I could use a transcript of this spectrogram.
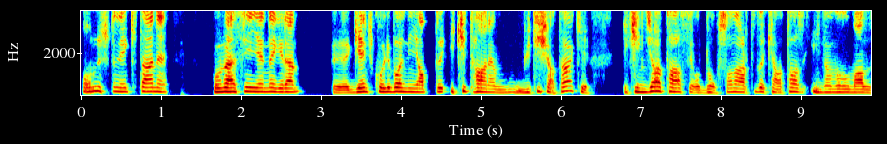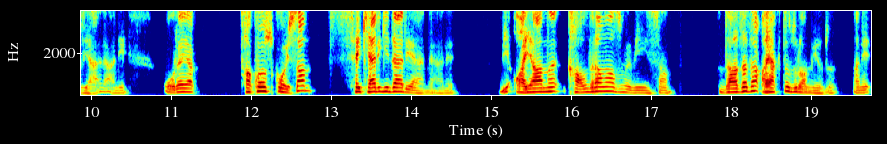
Onun üstüne iki tane Hummels'in yerine giren e, genç Kolibali'nin yaptığı iki tane müthiş hata ki ikinci hatası o 90 artıdaki hatası inanılmaz yani. Hani oraya takoz koysan seker gider yani. Hani bir ayağını kaldıramaz mı bir insan? Daha zaten ayakta duramıyordu. Hani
